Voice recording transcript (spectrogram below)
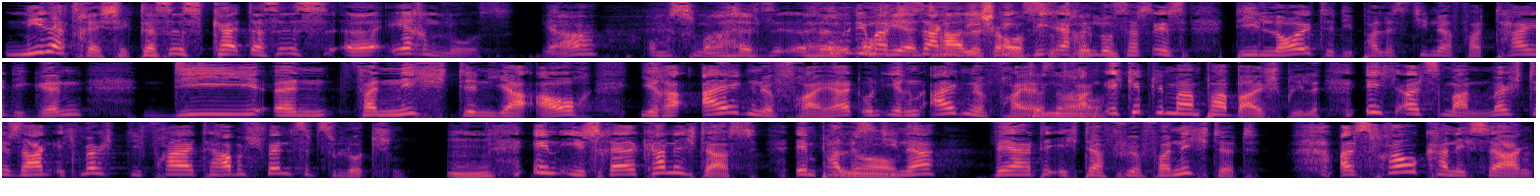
niederträchtig. Das ist das ist äh, ehrenlos, ja, um es mal äh, um zu sagen, orientalisch wie, wie, wie ehrenlos das ist. Die Leute, die Palästina verteidigen, die äh, vernichten ja auch ihre eigene Freiheit und ihren eigenen Freiheitsdrang. Genau. Ich gebe dir mal ein paar Beispiele. Ich als Mann möchte sagen, ich möchte die Freiheit haben, Schwänze zu lutschen. Mhm. In Israel kann ich das. In Genau. Palästina werde ich dafür vernichtet. Als Frau kann ich sagen,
